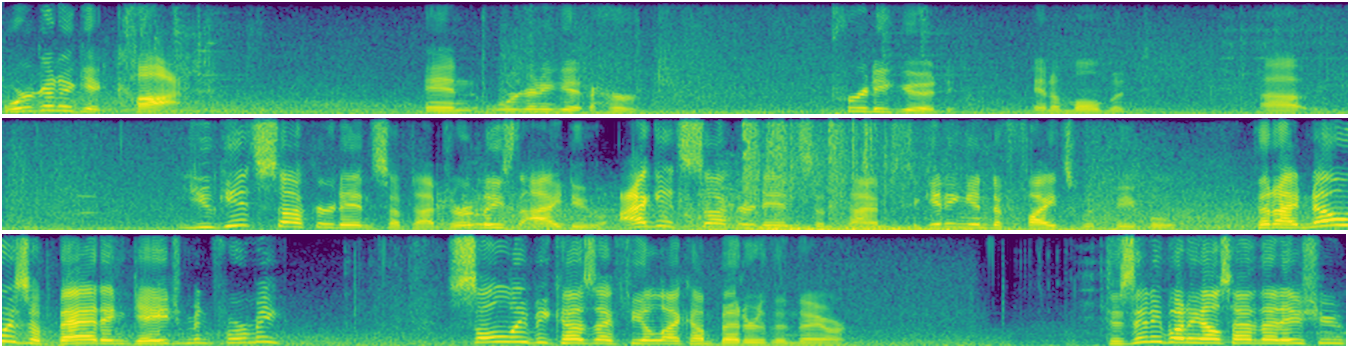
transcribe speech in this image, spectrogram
we're going to get caught. And we're going to get hurt pretty good in a moment. Uh, you get suckered in sometimes, or at least I do. I get suckered in sometimes to getting into fights with people that I know is a bad engagement for me, solely because I feel like I'm better than they are. Does anybody else have that issue?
